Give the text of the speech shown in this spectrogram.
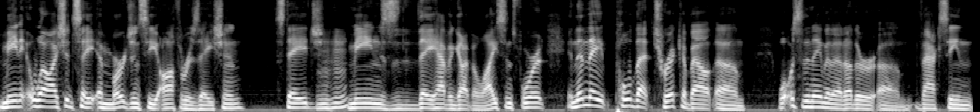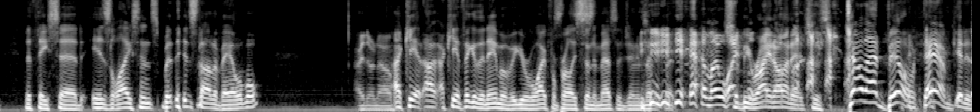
Meaning, well, I should say emergency authorization stage Mm-hmm. means they haven't gotten a license for it. And then they pulled that trick about um, what was the name of that other um, vaccine that they said is licensed, but it's not available. I don't know. I can't. I, I can't think of the name of it. Your wife will probably send a message in a minute. Yeah, my wife should be right on it. Just tell that Bill. Damn, get it.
